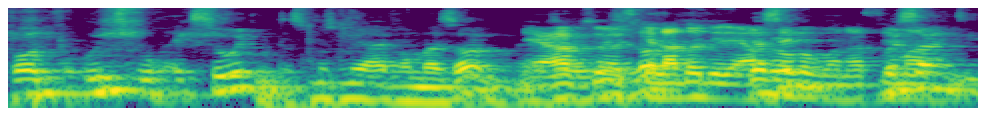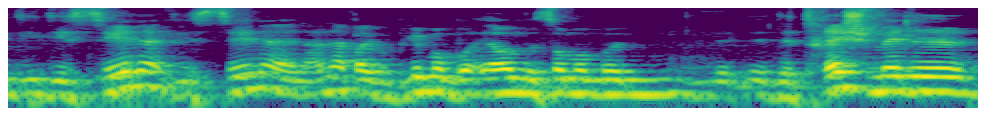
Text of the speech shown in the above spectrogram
waren für uns auch Exoten, das muss man ja einfach mal sagen. Ja, so ich als DDR-Bürger wir sind- waren das Ich muss sagen, die, die, die, Szene, die Szene in Annaberg und Biermann war eher eine, sagen wir mal, eine, Trash-Metal,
